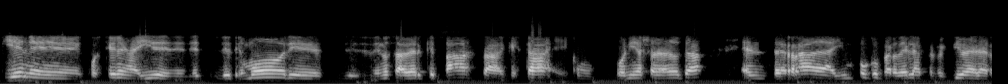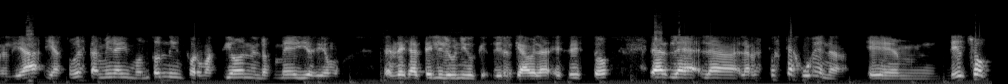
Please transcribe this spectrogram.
tiene cuestiones ahí de, temores, de, no saber qué pasa, que está, eh, como ponía yo en la nota, encerrada y un poco perder la perspectiva de la realidad y a su vez también hay un montón de información en los medios, digamos, desde la tele lo único que, de lo que habla es esto. La, la, respuesta es buena. Em, de hecho,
